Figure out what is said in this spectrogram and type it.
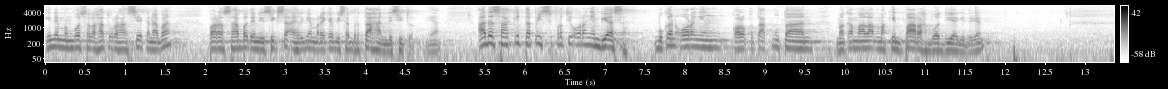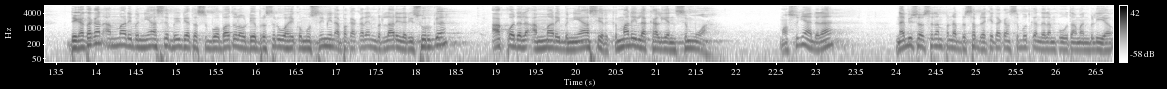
Ini membuat salah satu rahasia kenapa para sahabat yang disiksa akhirnya mereka bisa bertahan di situ ya. Ada sakit tapi seperti orang yang biasa, bukan orang yang kalau ketakutan maka malah makin parah buat dia gitu kan. Dikatakan Ammar ibn Yasir berdiri di atas sebuah batu lalu dia berseru wahai kaum muslimin apakah kalian berlari dari surga? Aku adalah Ammar ibn Yasir, kemarilah kalian semua. Maksudnya adalah Nabi SAW pernah bersabda kita akan sebutkan dalam keutamaan beliau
